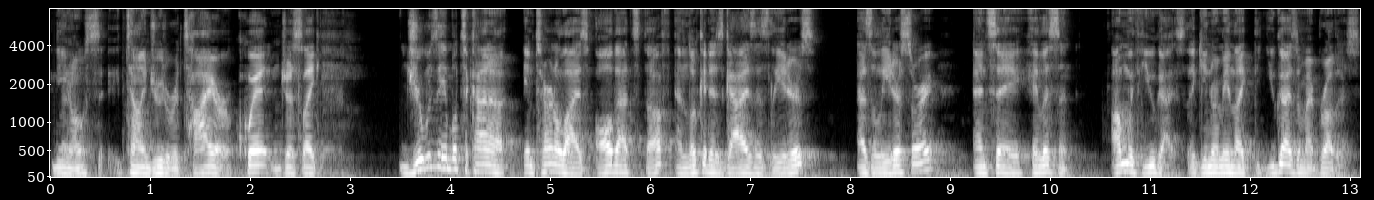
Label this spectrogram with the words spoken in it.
you know, telling Drew to retire or quit, and just like Drew was able to kind of internalize all that stuff and look at his guys as leaders as a leader, sorry, and say, hey, listen, I'm with you guys. Like, you know what I mean? Like, you guys are my brothers.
